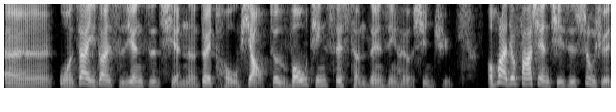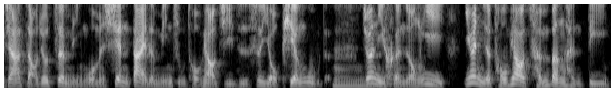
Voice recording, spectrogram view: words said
呃，我在一段时间之前呢，对投票就是 voting system 这件事情很有兴趣。我后来就发现，其实数学家早就证明，我们现代的民主投票机制是有偏误的。嗯，就是你很容易，因为你的投票成本很低，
